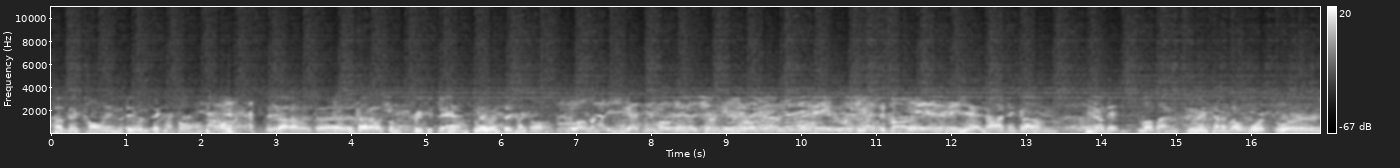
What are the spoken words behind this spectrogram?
I was gonna call in, but they wouldn't take my call. they thought I was, uh, they thought I was some creepy fan, so they wouldn't take my call. Well, well, how did you guys get involved? Then? How did Sean get involved? Then? Was it like, hey, we want you guys to call in? I mean, Yeah, no, I think, um, you know, that Loveline was doing kind of a Warped Tour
